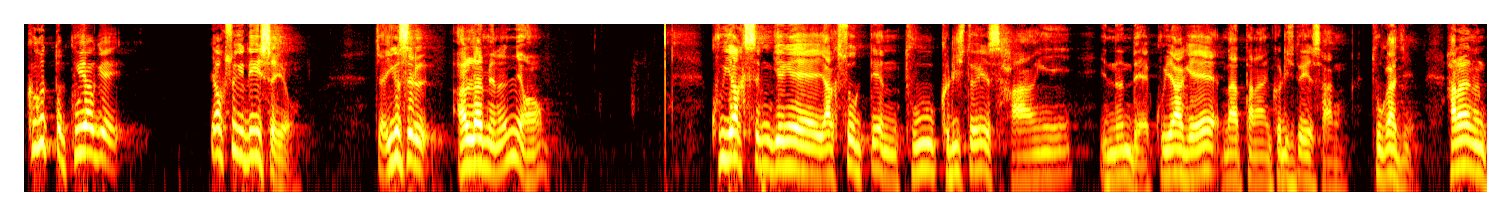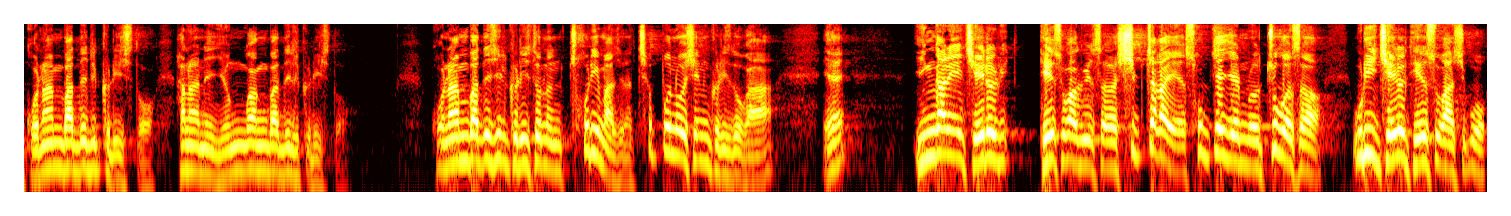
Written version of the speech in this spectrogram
그것도 구약에 약속이 돼 있어요. 자, 이것을 알려면은요. 구약 성경에 약속된 두 그리스도의 상이 있는데 구약에 나타난 그리스도의 상 두 가지. 하나는 고난 받으실 그리스도, 하나는 영광 받으실 그리스도. 고난 받으실 그리스도는 초림하시는 첫 번 오시는 그리스도가 예? 인간의 죄를 대속하기 위해서 십자가에 속죄제물로 죽어서 우리 죄를 대속하시고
